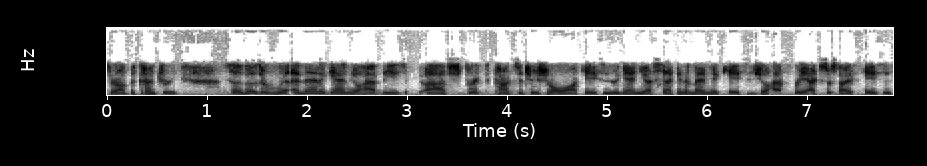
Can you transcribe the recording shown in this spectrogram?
throughout the country. So those are, re- and then again, you'll have these uh, strict constitutional law cases. Again, you have Second Amendment cases, you'll have free exercise cases.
